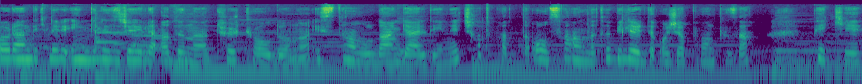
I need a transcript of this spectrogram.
öğrendikleri İngilizce ile adını, Türk olduğunu, İstanbul'dan geldiğini çat pat da olsa anlatabilirdi o Japon kıza. Peki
